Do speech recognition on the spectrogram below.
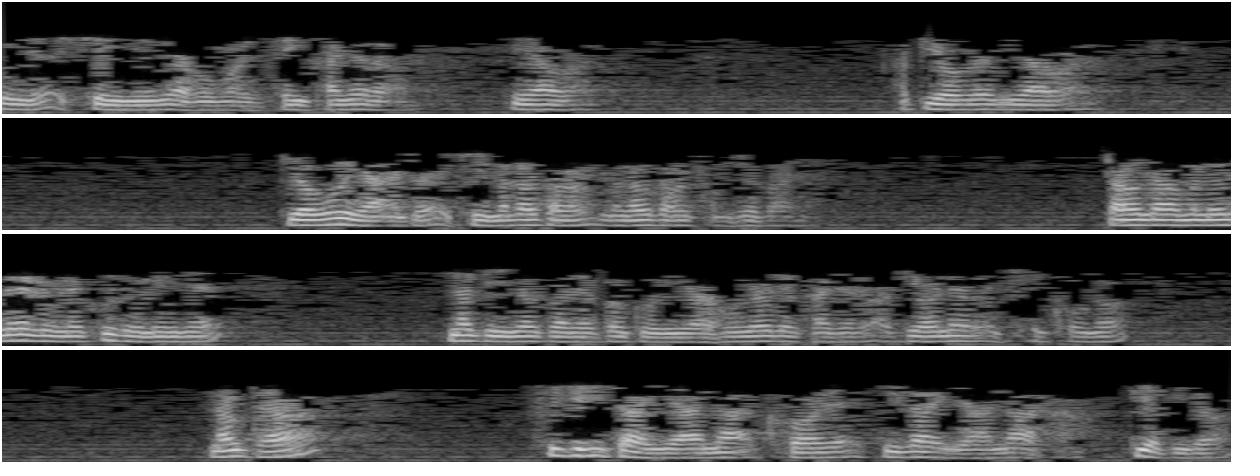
သိုလ်ရဲ့အချိန်ရင်းနဲ့ဟိုမှာစိန်ခံရတာမရပါဘူးအပျော်ပဲမရပါဘူး ကျော်ဖို့ရအတွက်အချိန်မလောက်တော့မလောက်တော့ဆုံးဖြစ်ပါတယ်။တောင်းတောင်းမလို့လဲလို့လဲကုသိုလ်လေးနဲ့နှက်တည်ရောက်သွားတဲ့ပုဂ္ဂိုလ်တွေကဟိုရောက်တဲ့ခါကျတော့အကျော်နဲ့အချိန်ကုန်တော့နောက်ထပ်စိစိတယာနာခေါ်တဲ့သီလယာနာဟာပြည့်ပြီးတော့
